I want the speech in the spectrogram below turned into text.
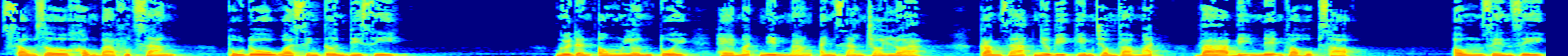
6 giờ 03 phút sáng, thủ đô Washington DC. Người đàn ông lớn tuổi hé mắt nhìn mảng ánh sáng chói lòa, cảm giác như bị kim châm vào mắt và bị nện vào hộp sọ. Ông rên rỉ,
